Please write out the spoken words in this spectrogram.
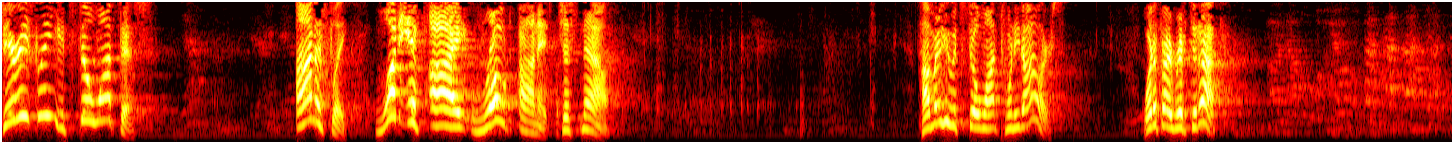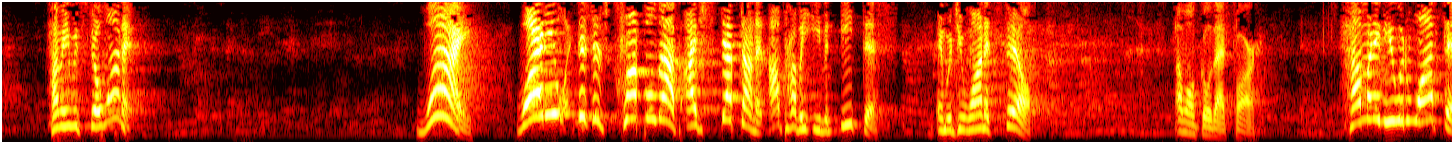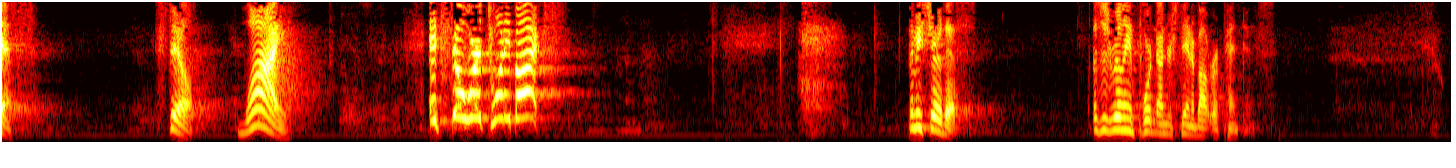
Seriously? You'd still want this? Honestly, what if I wrote on it just now? How many of you would still want $20? What if I ripped it up? How many would still want it? Why? Why do you, this is crumpled up. I've stepped on it. I'll probably even eat this. And would you want it still? I won't go that far. How many of you would want this? Still. Why? It's still worth 20 bucks. Let me share this. This is really important to understand about repentance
